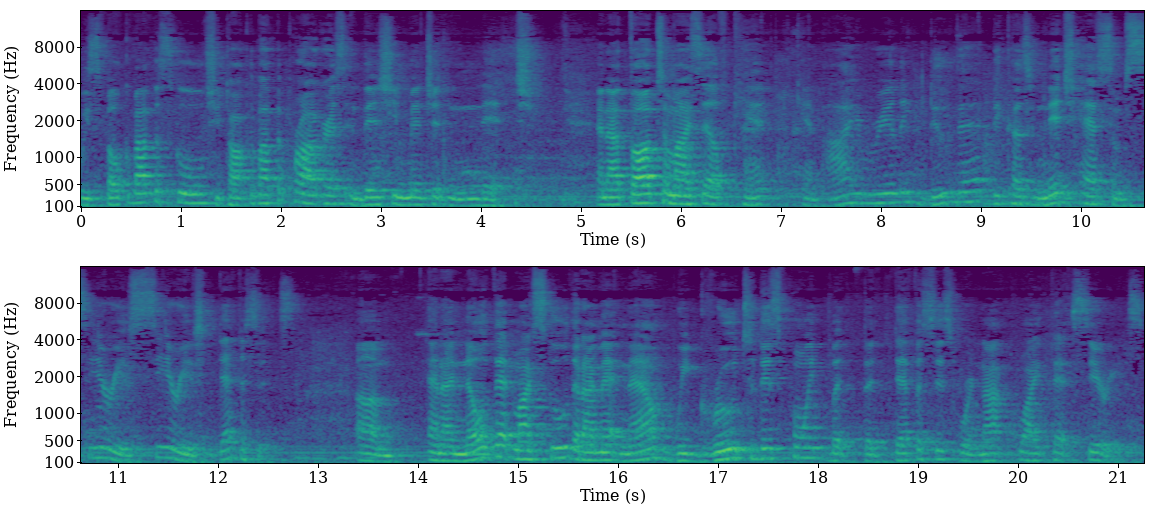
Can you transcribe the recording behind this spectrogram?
we spoke about the school, she talked about the progress, and then she mentioned Nitsch. And I thought to myself, can, can I really do that? Because Nitsch has some serious, serious deficits. Um, and I know that my school that I'm at now, we grew to this point, but the deficits were not quite that serious.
